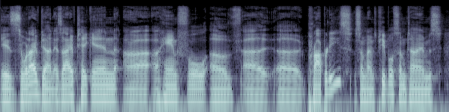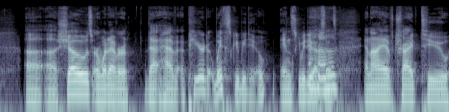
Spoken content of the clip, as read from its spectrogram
is so what I've done is I've taken uh, a handful of uh, uh, properties, sometimes people, sometimes uh, uh, shows or whatever that have appeared with Scooby Doo in Scooby Doo Uh-huh. episodes, and I have tried to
